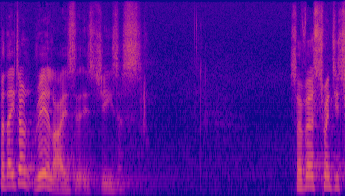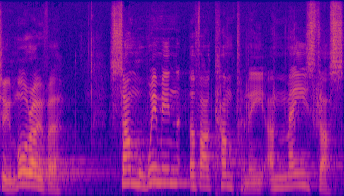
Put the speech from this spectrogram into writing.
but they don't realize that it's Jesus. So, verse 22 Moreover, some women of our company amazed us.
